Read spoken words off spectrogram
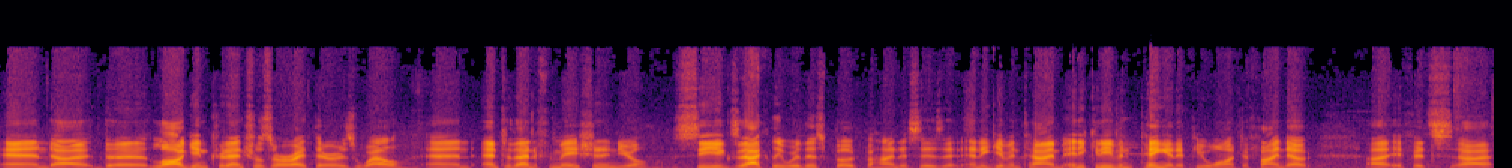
and uh, the login credentials are right there as well and enter that information and you'll see exactly where this boat behind us is at any given time and you can even ping it if you want to find out uh, if it's uh,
